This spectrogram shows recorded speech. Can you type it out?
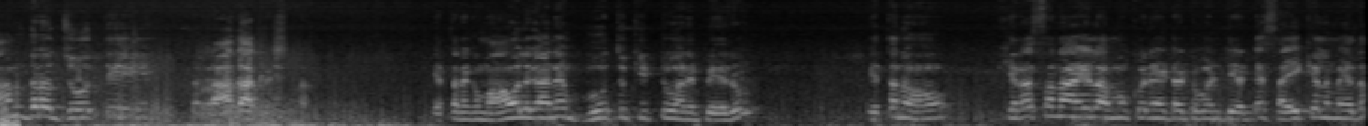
ఆంధ్రజ్యోతి రాధాకృష్ణ. ఇతనికి మామూలుగానే బూతు కిట్టు అని పేరు. ఇతను కిరసనాయిలు అమ్ముకునేటటువంటి అంటే సైకిల్ మీద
